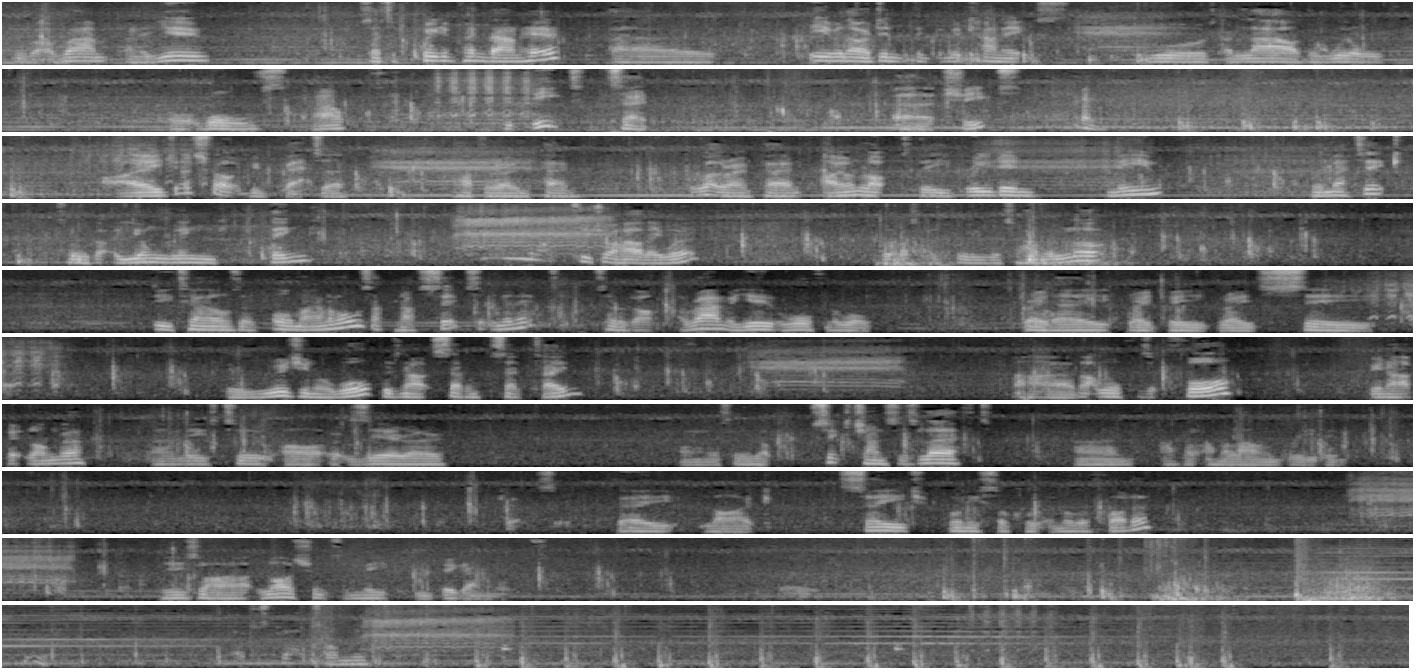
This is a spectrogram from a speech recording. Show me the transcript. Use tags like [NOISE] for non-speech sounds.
We've got a ram and a ewe. So Set a breeding pen down here. Uh, even though I didn't think the mechanics would allow the or wolves now to eat said uh, sheep. I just felt it'd be better to have their own pen. We've got their own pen. I unlocked the breeding meme, memetic, so we've got a youngling thing. Not too sure how they work, but if we were to have a look, details of all my animals, I can have six at the minute. So we've got a ram, a ewe, a wolf, and a wolf. Grade A, Grade B, Grade C. The original wolf is now at 7% tame. Uh, that wolf is at 4, been out a bit longer. And these two are at 0. Uh, so we've got 6 chances left. And I'm allowing breathing. They like sage, honeysuckle, and other fodder. These are large chunks of meat from big animals. I'll just that on me.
